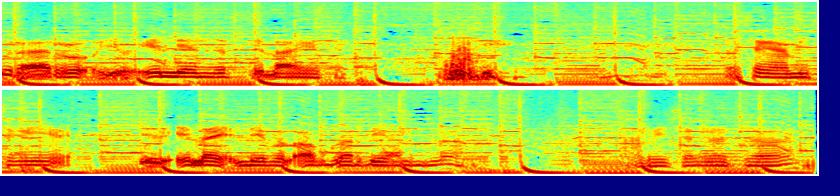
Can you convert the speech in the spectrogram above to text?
पुरा रो यो एलियन जस्तै लागेको छ त्यससँग हामीसँग यहाँ यसलाई लेभल अप गरिदिइहालौँ ल हामीसँग छ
